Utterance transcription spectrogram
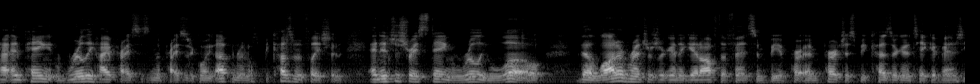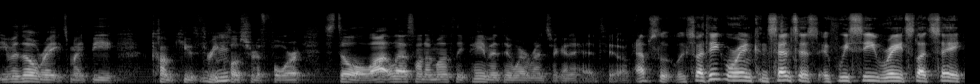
and paying really high prices, and the prices are going up in rentals because of inflation, and interest rates staying really low, that a lot of renters are going to get off the fence and be and purchase because they're going to take advantage. Even though rates might be come Q3 closer to four, still a lot less on a monthly payment than where rents are going to head to. Absolutely. So I think we're in consensus. If we see rates, let's say,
